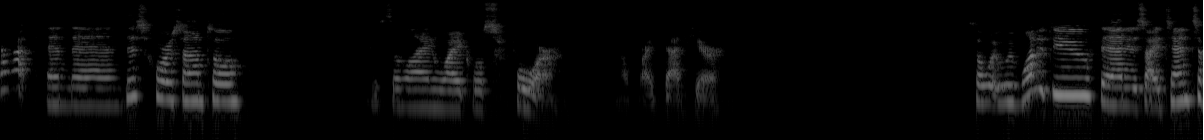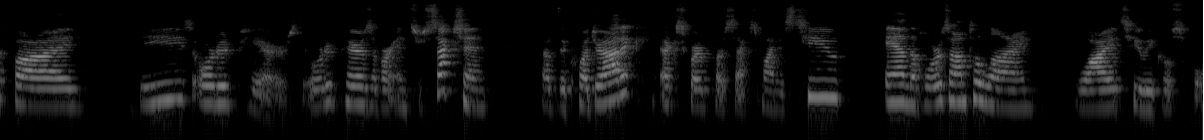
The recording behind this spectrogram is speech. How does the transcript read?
Like that. And then this horizontal is the line y equals 4. I'll write that here. So what we want to do then is identify these ordered pairs, the ordered pairs of our intersection of the quadratic x squared plus x minus 2 and the horizontal line y2 equals 4.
